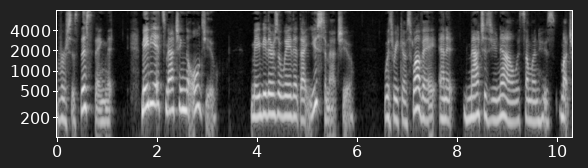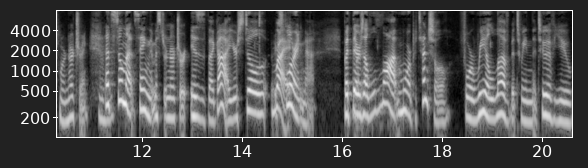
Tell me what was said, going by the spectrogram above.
versus this thing that maybe it's matching the old you. Maybe there's a way that that used to match you with Rico Suave and it matches you now with someone who's much more nurturing. Mm-hmm. That's still not saying that Mr. Nurture is the guy. You're still Right. exploring that. But there's a lot more potential for real love between the two of you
